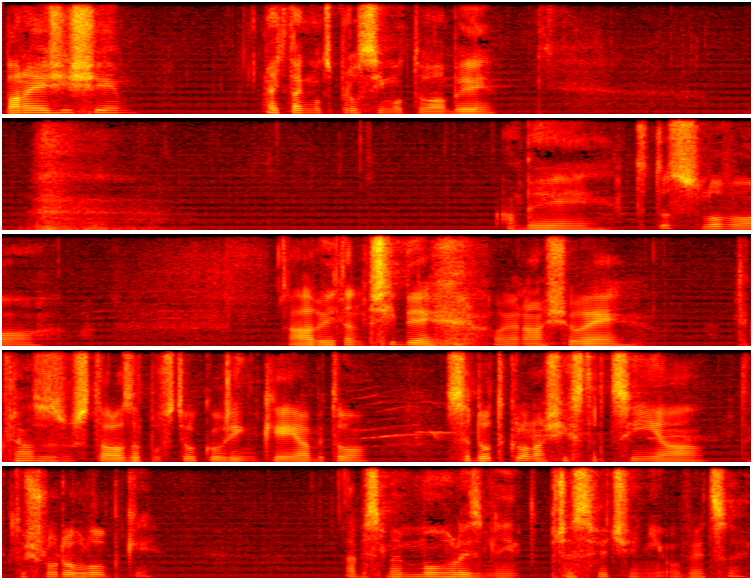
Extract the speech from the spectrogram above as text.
Pane Ježíši, ať tak moc prosím o to, aby aby toto slovo a aby ten příběh o Jonášovi tak v nás zůstal, zapustil kořínky, aby to se dotklo našich srdcí a tak to šlo do hloubky aby jsme mohli změnit přesvědčení o věcech.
